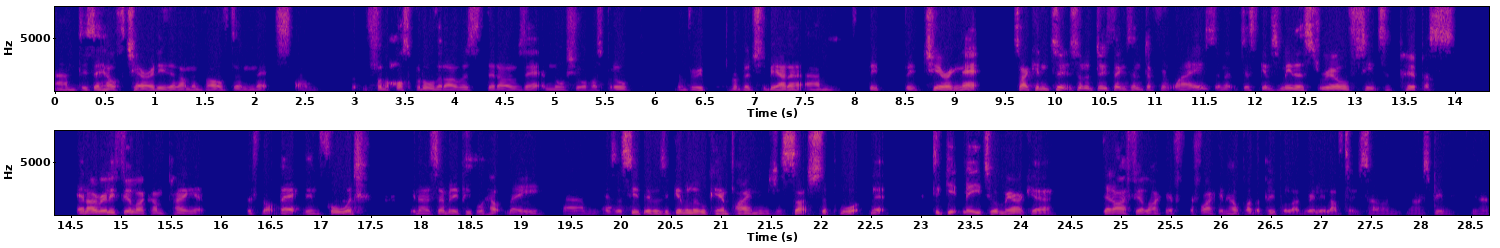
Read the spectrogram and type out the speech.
Um, there's a health charity that I'm involved in that's um, for the hospital that I was that I was at in North Shore Hospital. I'm very privileged to be able to um, be, chairing that. So I can do, sort of do things in different ways, and it just gives me this real sense of purpose. And I really feel like I'm paying it, if not back, then forward you know, so many people helped me. Um, as I said, there was a Give a Little campaign. There was just such support that to get me to America that I feel like if, if I can help other people, I'd really love to. So I'm, I spend, you know,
